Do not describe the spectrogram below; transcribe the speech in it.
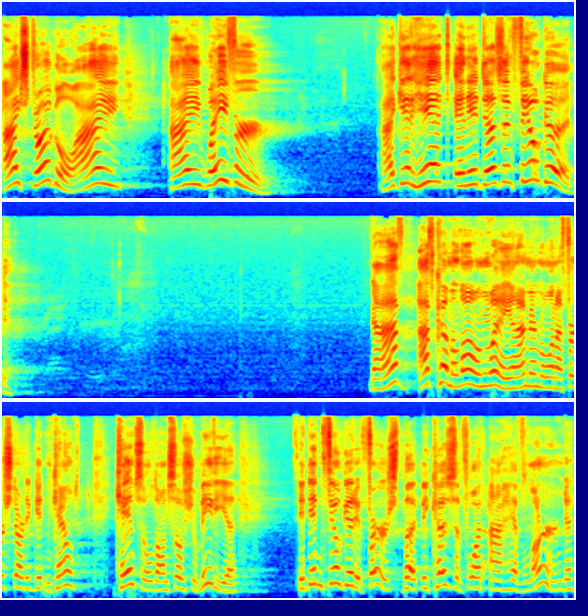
I struggle. I, I waver. I get hit and it doesn't feel good. Now, I've, I've come a long way, and I remember when I first started getting count, canceled on social media, it didn't feel good at first, but because of what I have learned,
